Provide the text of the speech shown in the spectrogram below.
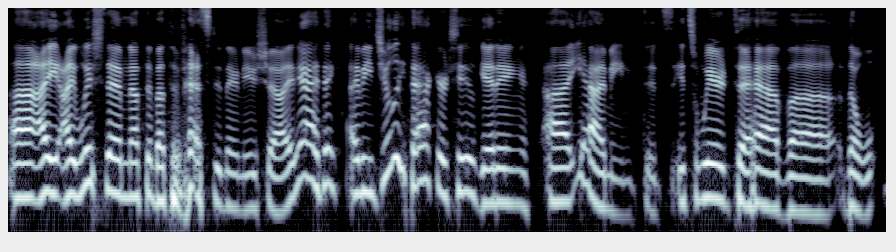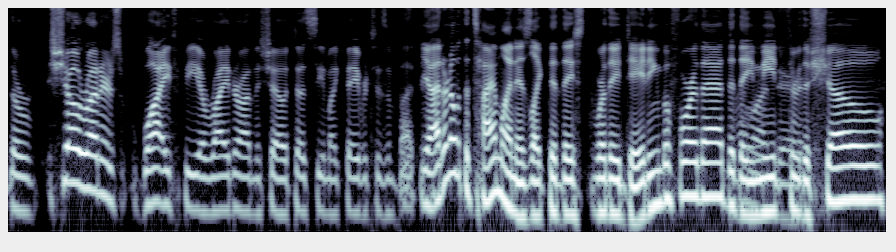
Uh, I, I wish them nothing but the best in their new show. And yeah, I think I mean Julie Thacker too. Getting uh, yeah, I mean it's it's weird to have uh, the the showrunner's wife be a writer on the show. It does seem like favoritism, but Yeah, I don't know what the timeline is. Like, did they were they dating before that? Did they meet through the show?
